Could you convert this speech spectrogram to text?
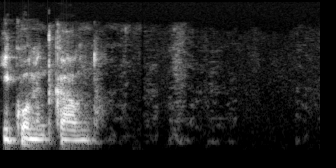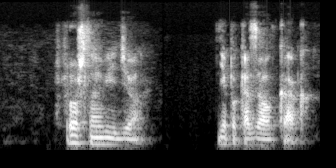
и comment count. В прошлом видео я показал, как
